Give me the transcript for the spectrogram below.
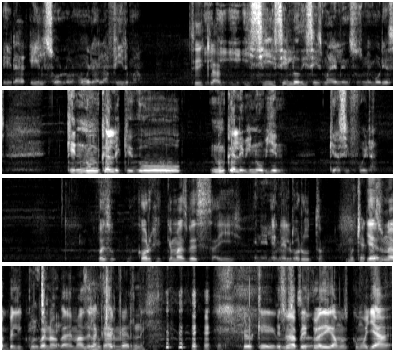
era él solo, ¿no? Era la firma. Sí, Y- claro. Y, y sí, sí lo dice Ismael en sus memorias, que nunca le quedó, nunca le vino bien que así fuera. Pues, Jorge, ¿qué más ves ahí En en el el, bruto. Mucha Ya es carne, una película, bueno, carne, además de la mucha carne, Creo que es una película, digamos, como ya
